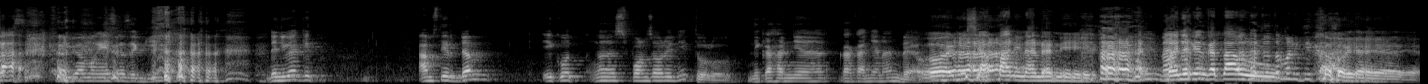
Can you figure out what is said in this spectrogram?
juga mengisi rezeki. Dan juga kita, Amsterdam ikut ngesponsorin itu loh nikahannya kakaknya Nanda. oh ini siapa nih Nanda nih? Banyak yang nggak tahu. Nanda tuh teman kita. Oh iya iya iya.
